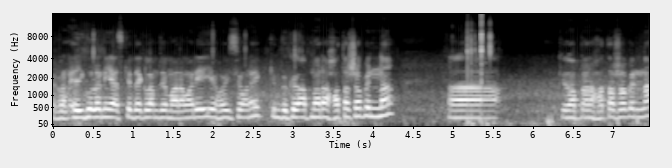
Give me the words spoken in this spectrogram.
এখন এইগুলো নিয়ে আজকে দেখলাম যে মারামারি হয়েছে অনেক, কিন্তু আপনারা হতাশ হবেন না। কেউ আপনারা হতাশ হবেন না।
